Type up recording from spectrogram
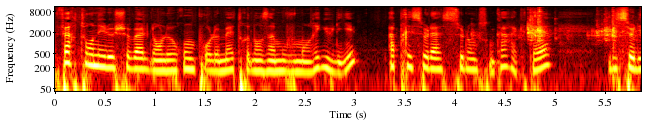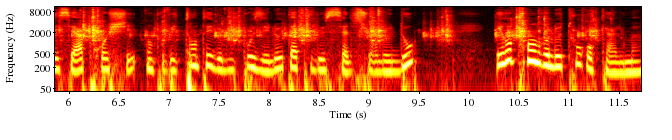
Faire tourner le cheval dans le rond pour le mettre dans un mouvement régulier. Après cela, selon son caractère, il se laissait approcher. On pouvait tenter de lui poser le tapis de sel sur le dos et reprendre le tour au calme.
